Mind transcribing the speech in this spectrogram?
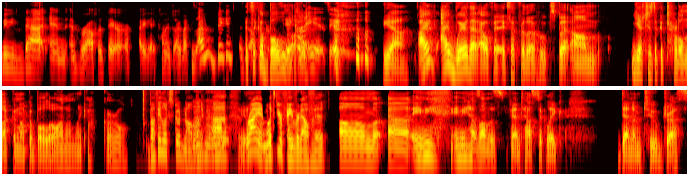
maybe that and and her outfit there, I, I kind of dug that because I'm big into. the It's like a duster. It bolo. kind of is. Yeah. Yeah. I I wear that outfit except for the hoops. But um yeah, she's like a turtleneck and like a bolo on. I'm like, oh girl. Buffy looks good in all that. Mhm. Uh, Yeah. Ryan, what's your favorite outfit? Um, uh, Amy, Amy has on this fantastic like denim tube dress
